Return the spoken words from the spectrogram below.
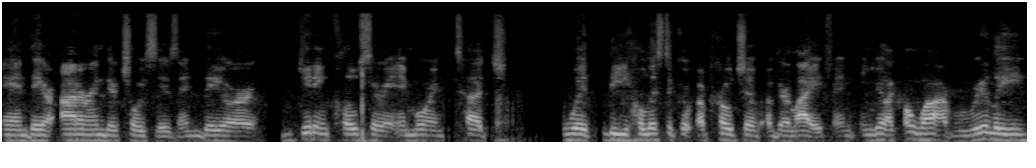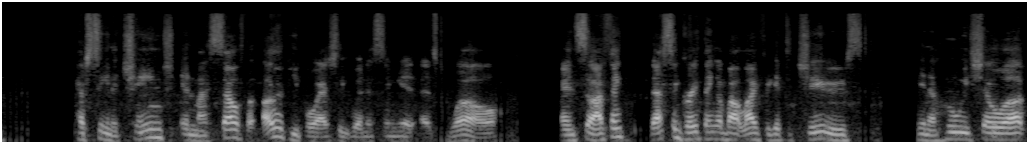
and they are honoring their choices and they are getting closer and more in touch with the holistic approach of, of their life. And, and you're like oh wow i really have seen a change in myself but other people are actually witnessing it as well. And so i think that's the great thing about life. We get to choose you know who we show up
